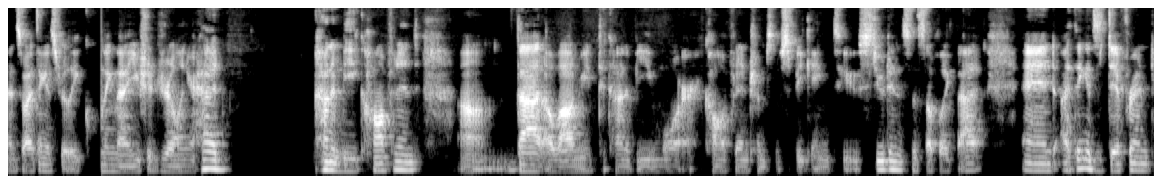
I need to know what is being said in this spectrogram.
And so I think it's really something that you should drill in your head, kind of be confident. Um, that allowed me to kind of be more confident in terms of speaking to students and stuff like that. And I think it's different,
